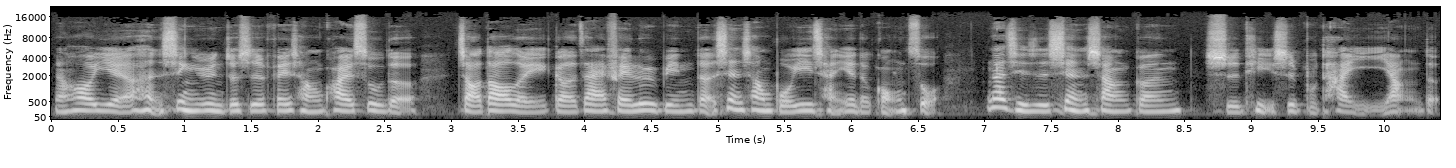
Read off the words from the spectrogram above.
然后也很幸运，就是非常快速的找到了一个在菲律宾的线上博弈产业的工作。那其实线上跟实体是不太一样的，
